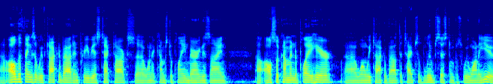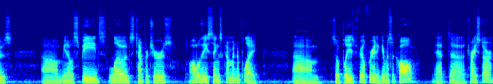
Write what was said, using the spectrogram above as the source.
Uh, all the things that we've talked about in previous tech talks uh, when it comes to plain bearing design uh, also come into play here uh, when we talk about the types of lube systems we want to use. Um, you know, speeds, loads, temperatures, all of these things come into play. Um, so please feel free to give us a call at uh, TriStar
